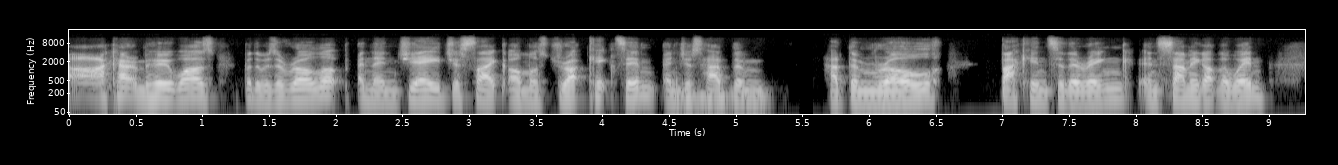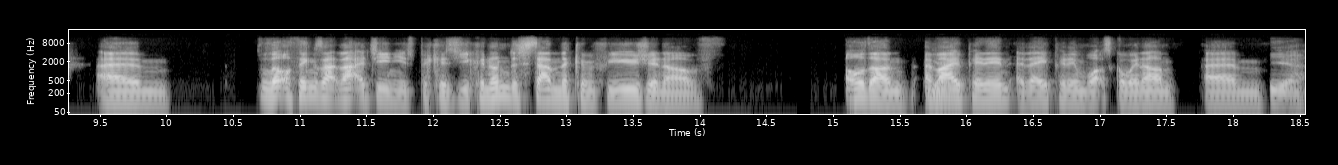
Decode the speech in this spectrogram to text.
oh, I can't remember who it was, but there was a roll up, and then Jay just like almost drop kicked him and just had them had them roll back into the ring, and Sami got the win. Um, little things like that are genius because you can understand the confusion of, hold on, am yeah. I pinning? Are they pinning? What's going on? Um, yeah.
